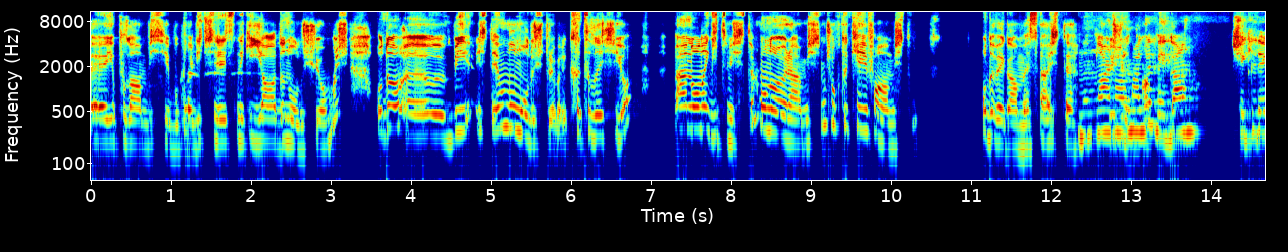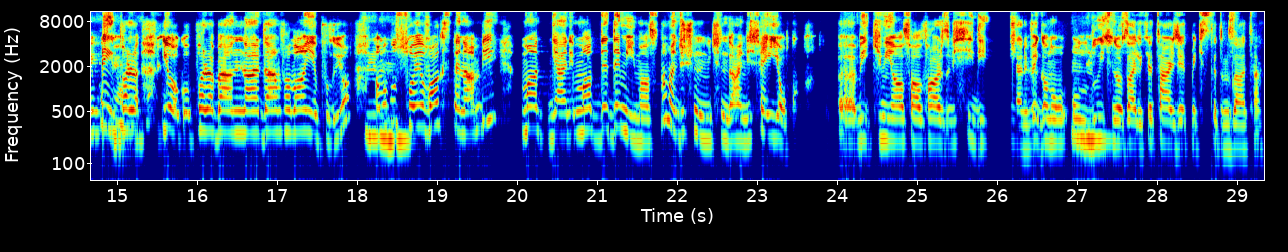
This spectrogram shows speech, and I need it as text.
e, yapılan bir şey bu. Böyle içerisindeki yağdan oluşuyormuş. O da e, bir işte mum oluşturuyor. Böyle katılaşıyor. Ben de ona gitmiştim. Onu öğrenmiştim. Çok da keyif almıştım. O da vegan mesela işte. Mumlar Düşün. normalde vegan şekilde yapılmıyor. Değil, para, yok o parabenlerden falan yapılıyor. Ama bu Hmm. soya wax denen bir mad yani madde demeyeyim aslında ama düşünün içinde hani şey yok. Ee, bir kimyasal tarzı bir şey değil. Yani vegan ol- hı. olduğu için özellikle tercih etmek istedim zaten.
